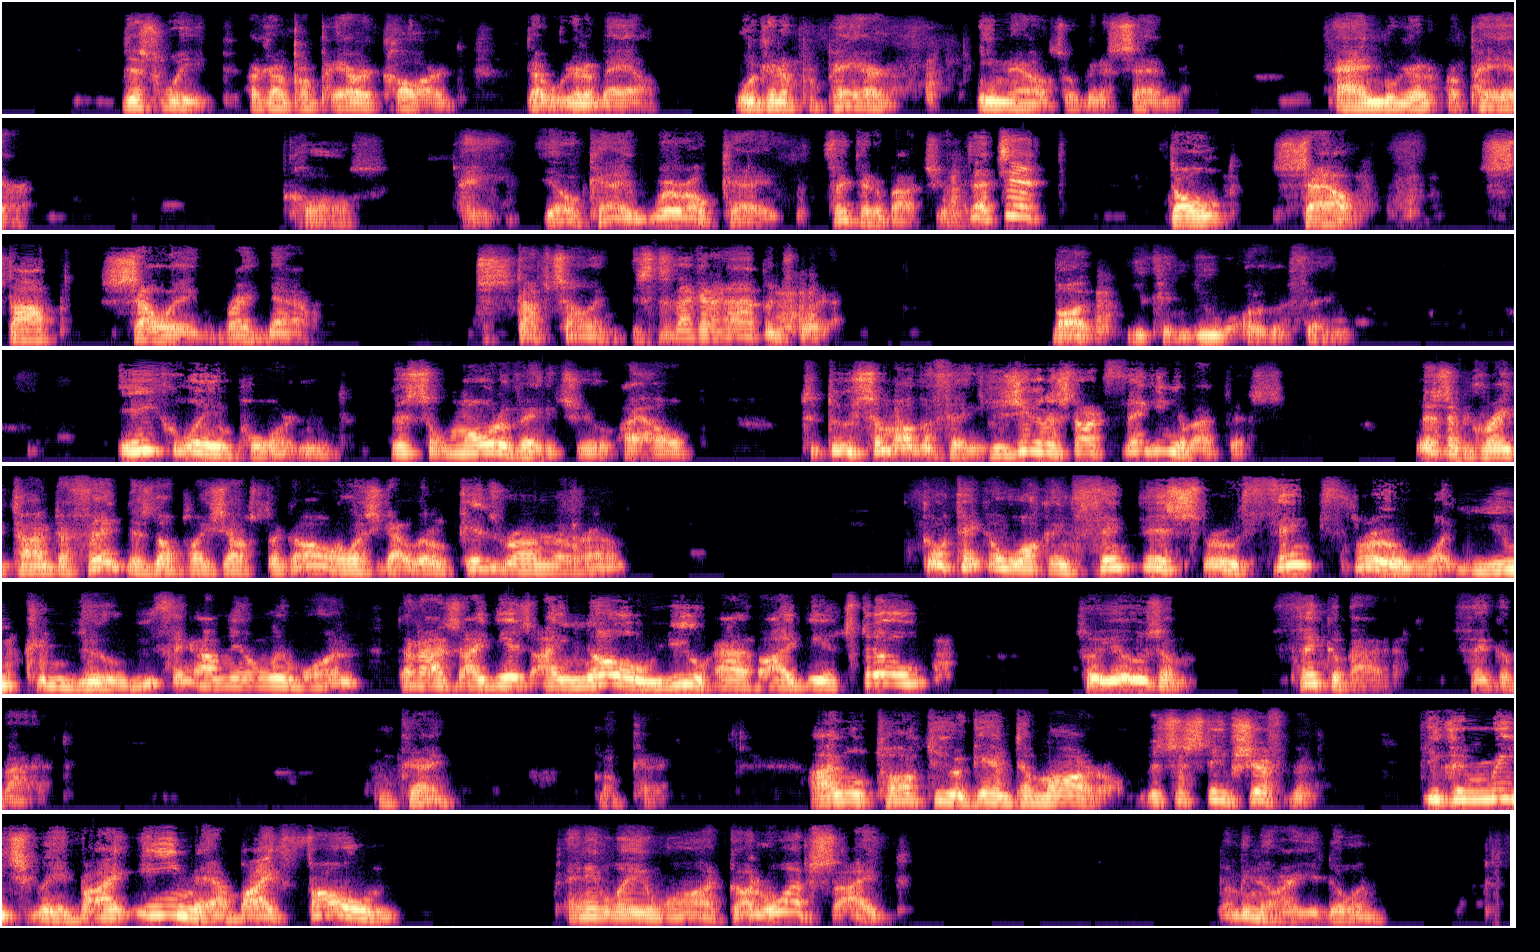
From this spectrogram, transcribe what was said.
this week are going to prepare a card that we're going to mail. We're going to prepare emails we're going to send. And we're going to prepare calls. Hey, you okay? We're okay. Thinking about you. That's it. Don't sell. Stop selling right now. Just stop selling. This is not going to happen for you. But you can do other things. Equally important, this will motivate you, I hope, to do some other things because you're going to start thinking about this. This is a great time to think. There's no place else to go unless you got little kids running around. Go take a walk and think this through. Think through what you can do. You think I'm the only one that has ideas? I know you have ideas too. So use them. Think about it. Think about it. Okay? Okay. I will talk to you again tomorrow. This is Steve Schiffman. You can reach me by email, by phone, any way you want. Go to the website. Let me know how you're doing.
